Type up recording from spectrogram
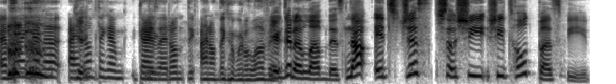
Am I gonna? I don't think I'm. Guys, I don't think. I don't think I'm gonna love it. You're gonna love this. No, it's just so she she told BuzzFeed,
